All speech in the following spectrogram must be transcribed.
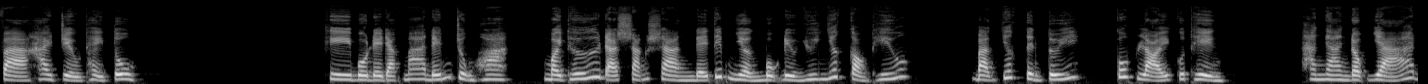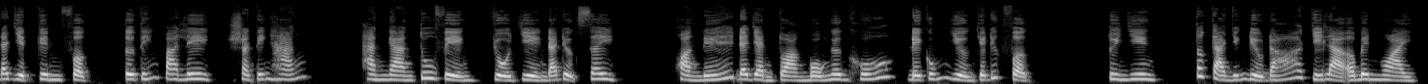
và 2 triệu thầy tu. Khi Bồ Đề Đạt Ma đến Trung Hoa, mọi thứ đã sẵn sàng để tiếp nhận một điều duy nhất còn thiếu. Bản chất tinh túy, cốt lõi của thiền. Hàng ngàn độc giả đã dịch kinh Phật từ tiếng Pali sang tiếng Hán. Hàng ngàn tu viện, chùa chiền đã được xây. Hoàng đế đã dành toàn bộ ngân khố để cúng dường cho Đức Phật. Tuy nhiên, tất cả những điều đó chỉ là ở bên ngoài.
